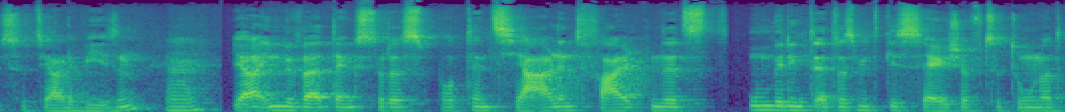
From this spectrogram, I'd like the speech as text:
soziale Wesen. Mhm. Ja, inwieweit denkst du, dass Potenzial entfalten jetzt unbedingt etwas mit Gesellschaft zu tun hat?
